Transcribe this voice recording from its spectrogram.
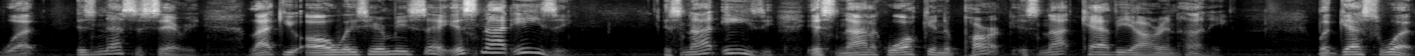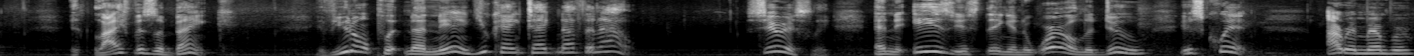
what is necessary. Like you always hear me say, it's not easy. It's not easy. It's not a walk in the park. It's not caviar and honey. But guess what? Life is a bank. If you don't put nothing in, you can't take nothing out. Seriously. And the easiest thing in the world to do is quit. I remember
